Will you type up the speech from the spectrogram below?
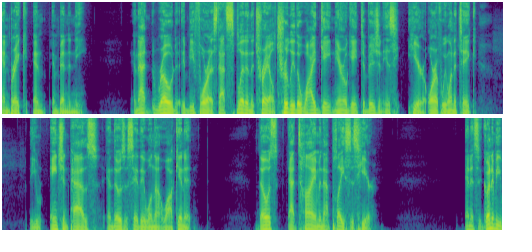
and break and, and bend a knee. And that road before us, that split in the trail, truly the wide gate, narrow gate division is here. Or if we want to take the ancient paths and those that say they will not walk in it, those that time and that place is here. And it's going to be,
